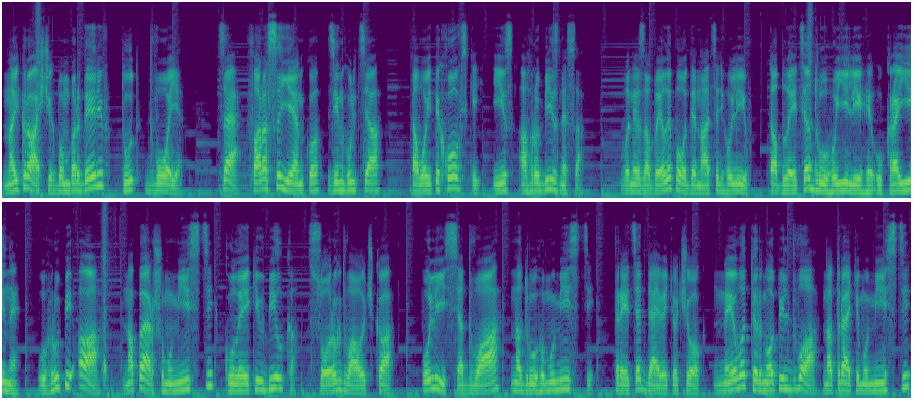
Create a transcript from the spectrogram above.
Найкращих бомбардирів тут двоє. Це Фарасиєнко з Інгульця та Войтиховський із Агробізнеса. Вони забили по 11 голів. Таблиця Другої ліги України. У групі А на першому місці Куликів Білка 42 очка. Полісся 2 на другому місці 39 очок. Нива Тернопіль 2 на третьому місці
